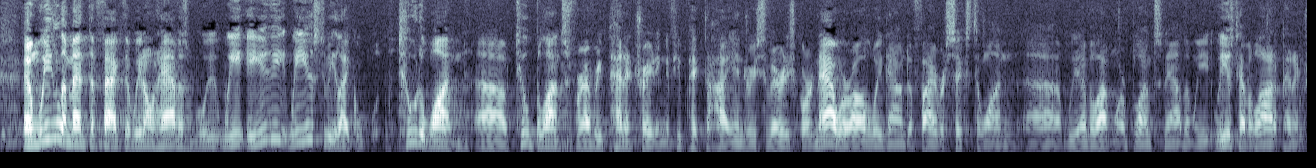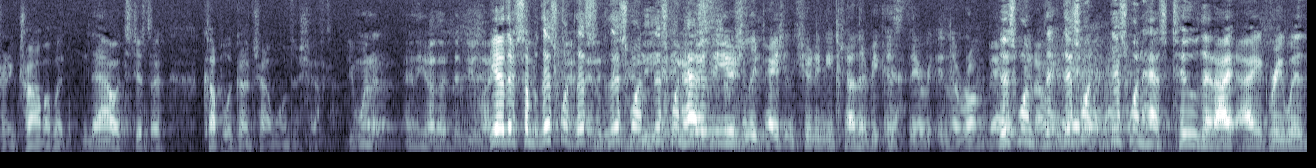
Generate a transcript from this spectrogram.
Center? And we lament the fact that we don't have as we we, we used to be like two to one, uh, two blunts for every penetrating if you picked a high injury severity score. Now we're all the way down to five or six to one. Uh, we have a lot more blunts now than we we used to have a lot of penetrating trauma, but now it's just a couple of gunshot wounds a shift. Do you want to, any others that you like? Yeah, there's some. This one, this Anything this one, this one has. Those are usually patients shooting each other because they're in the wrong bed. This one, you know? th- this one, this one has two that I, I agree with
